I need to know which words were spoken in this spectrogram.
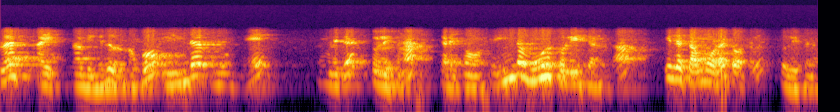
ப்ளஸ் ஐ அப்படிங்கிறது வரும். அப்போ இந்த மூணுமே உங்களுக்கு சொல்யூஷனாக கிடைக்கும். இந்த மூணு சொல்யூஷன் தான் இந்த சம்மோட டோட்டல் சொல்யூஷன்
